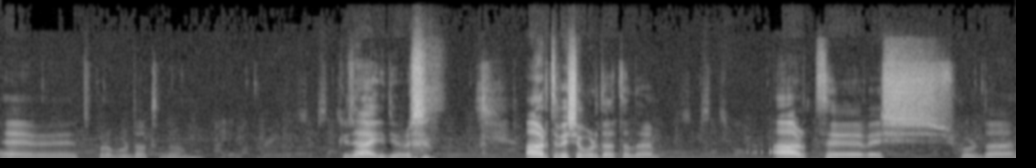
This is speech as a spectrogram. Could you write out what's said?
Evet. Bunu burada atalım. Güzel gidiyoruz. Artı 5'e burada atalım. Artı 5 burada.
